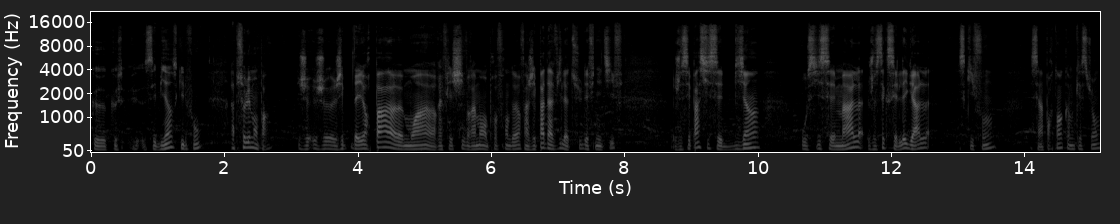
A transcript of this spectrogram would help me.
que, c'est bien ce qu'ils font? Absolument pas. Je n'ai d'ailleurs pas, euh, moi, réfléchi vraiment en profondeur. Enfin, j'ai pas d'avis là-dessus définitif. Je ne sais pas si c'est bien ou si c'est mal. Je sais que c'est légal ce qu'ils font. C'est important comme question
